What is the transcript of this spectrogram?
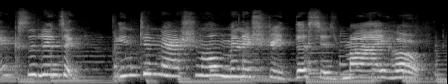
Excellence International Ministry, this is my home.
